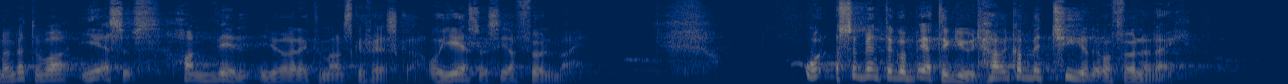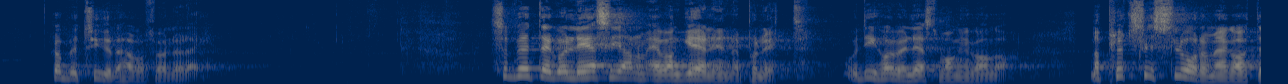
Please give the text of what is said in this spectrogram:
Men vet du hva? Jesus han vil gjøre deg til menneskefisker. Og Jesus sier 'følg meg'. Og Så begynte jeg å be til Gud. Herre, hva betyr det å følge deg? Hva betyr det her å følge deg? Så begynte jeg å lese gjennom evangeliene på nytt. Og de har jeg lest mange ganger. Men plutselig slår det meg at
